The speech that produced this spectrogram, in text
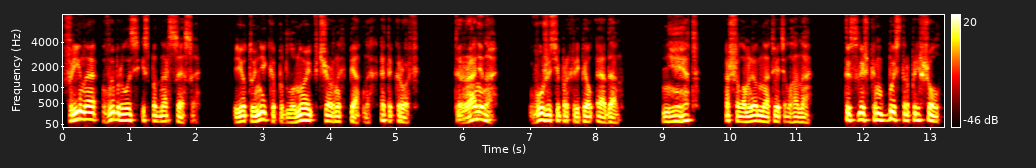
Фрина выбралась из-под Нарсеса. Ее туника под луной в черных пятнах. Это кровь. «Ты ранена?» — в ужасе прохрипел Эодан. «Нет», — ошеломленно ответила она. «Ты слишком быстро пришел».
